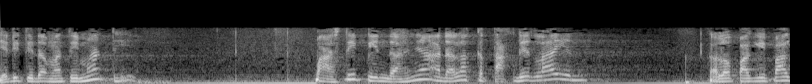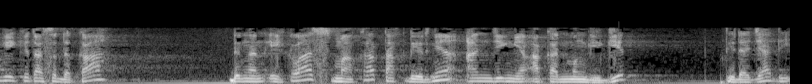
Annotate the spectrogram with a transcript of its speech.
Jadi tidak mati-mati. Pasti pindahnya adalah ke takdir lain. Kalau pagi-pagi kita sedekah dengan ikhlas, maka takdirnya anjing yang akan menggigit tidak jadi.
